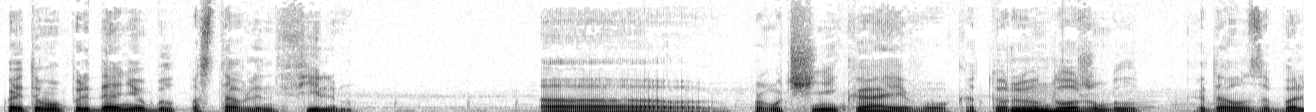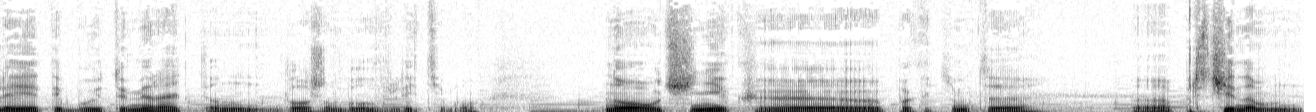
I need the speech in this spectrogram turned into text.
по этому преданию был поставлен фильм а, про ученика его, который он Мгм. должен был, когда он заболеет и будет умирать, он должен был влить ему. Но ученик э, по каким-то э, причинам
